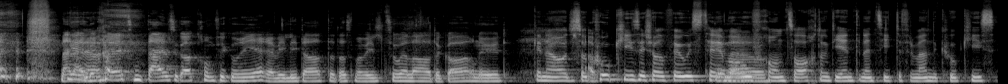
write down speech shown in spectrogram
nein, genau. man kann ja zum Teil sogar konfigurieren, welche Daten dass man will zuladen oder gar nicht. Genau, so Cookies ist schon viel ein Thema genau. aufgekommen. Achtung, die Internetseiten verwenden Cookies.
